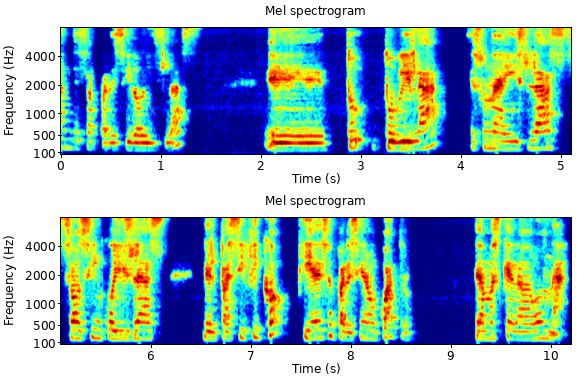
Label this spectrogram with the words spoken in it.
han desaparecido islas. Eh, Tuvila es una isla, son cinco islas del Pacífico, que ya desaparecieron cuatro, ya más queda una.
